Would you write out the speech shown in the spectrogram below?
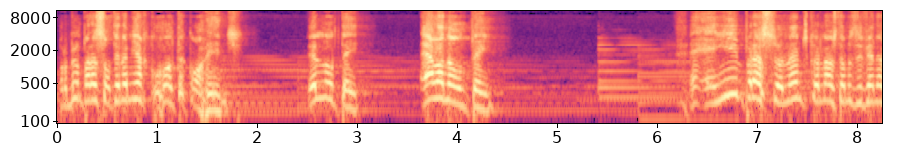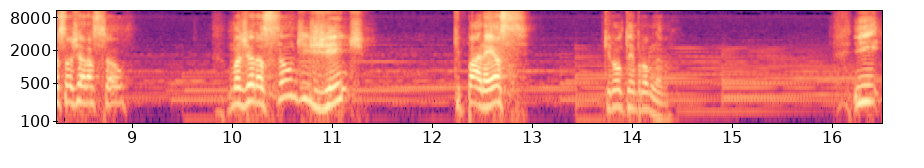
Problema parece só ter na minha conta corrente. Ele não tem. Ela não tem. É, é impressionante que nós estamos vivendo essa geração. Uma geração de gente que parece que não tem problema. E,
